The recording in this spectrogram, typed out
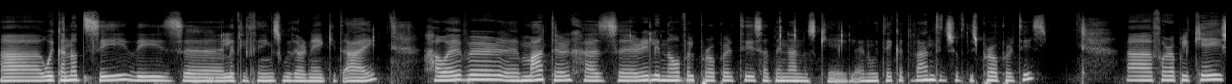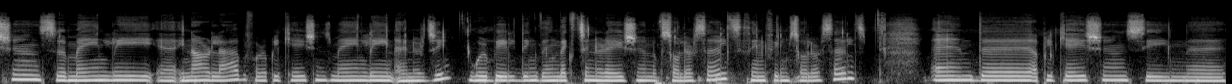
Uh, we cannot see these uh, little things with our naked eye. However, uh, matter has uh, really novel properties at the nanoscale, and we take advantage of these properties. Uh, for applications uh, mainly in our lab, for applications mainly in energy, we're building the next generation of solar cells, thin film solar cells, and applications in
